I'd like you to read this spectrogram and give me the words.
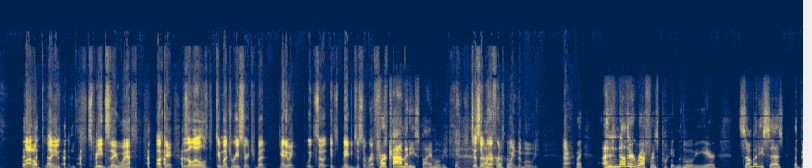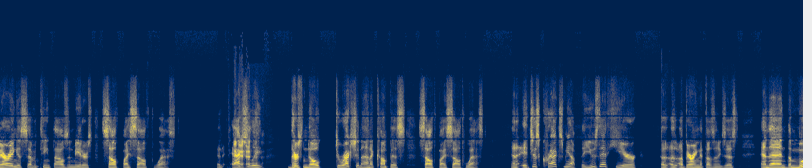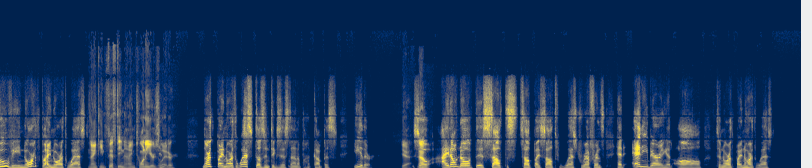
model plane speeds they went. Okay, this is a little too much research, but anyway, we, so it's maybe just a reference for a point. comedy spy movie. just a reference point in the movie. All right. Right. Another reference point in the movie here. Somebody says the bearing is 17,000 meters south by southwest. And actually, there's no direction on a compass south by southwest. And it just cracks me up. They use that here, a, a bearing that doesn't exist. And then the movie North by Northwest, 1959, 20 years later. North by Northwest doesn't exist on a compass either. Yeah. So I don't know if this south south by southwest reference had any bearing at all to north by northwest,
